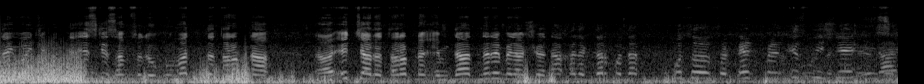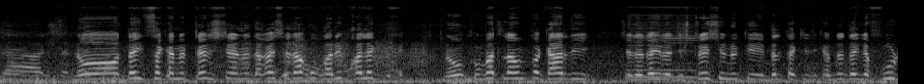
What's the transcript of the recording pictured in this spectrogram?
دوی وایي چې موږ ته هېڅ قسم څه د حکومت د طرف نه هېچا د طرف نه امداد نه دی ملا شوی دا خلک در په در اوس سټیټمنټ هېڅ نشته نو دوی څنګه نه ټل شته نه دغه شته دا خو غریب خلک دی نو حکومت له هم په کار دي چې د دوی رجسټریشن وکړي دلته کې چې کوم دی له فوډ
